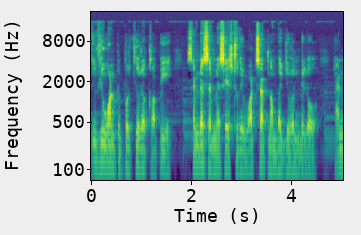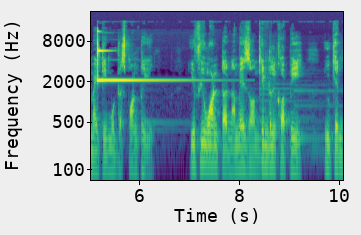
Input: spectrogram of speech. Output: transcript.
If you want to procure a copy, send us a message to the WhatsApp number given below and my team would respond to you. If you want an Amazon Kindle copy, you can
